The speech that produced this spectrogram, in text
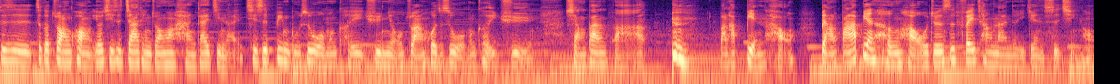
就是这个状况，尤其是家庭状况涵盖进来，其实并不是我们可以去扭转，或者是我们可以去想办法把它变好，把把它变很好，我觉得是非常难的一件事情哈。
